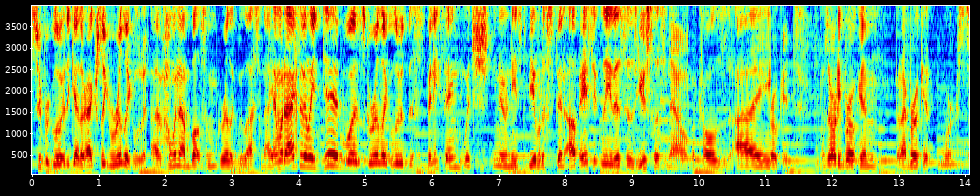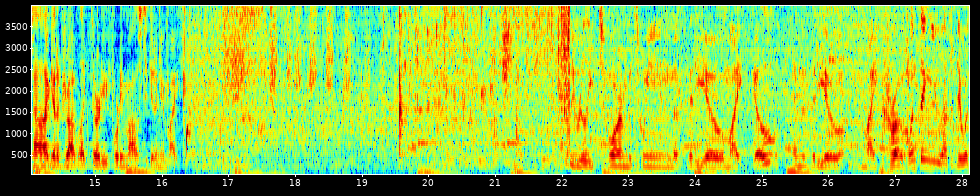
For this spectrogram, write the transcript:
super glue it together, actually Gorilla Glue it. I went out and bought some Gorilla Glue last night. And what I accidentally did was Gorilla Glued the spinny thing, which, you know, needs to be able to spin up. Basically, this is useless now because I broke it. It was already broken, but I broke it worse. Now I gotta drive like 30, 40 miles to get a new mic. Torn between the video mic go and the video micro. One thing you have to deal with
